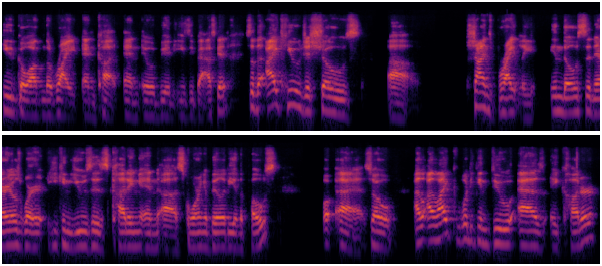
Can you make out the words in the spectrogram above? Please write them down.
he would go on the right and cut and it would be an easy basket. So the IQ just shows uh shines brightly in those scenarios where he can use his cutting and uh, scoring ability in the post. Uh, so I, I like what he can do as a cutter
